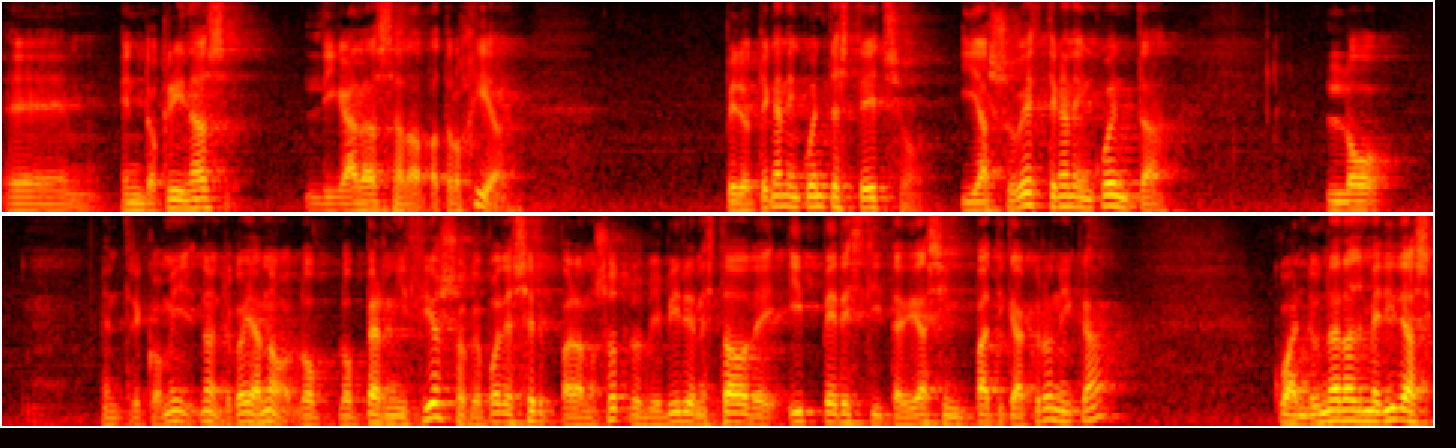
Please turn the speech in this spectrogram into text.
eh, endocrinas ligadas a la patología. Pero tengan en cuenta este hecho y a su vez tengan en cuenta lo, entre comillas, no, entre comillas no, lo, pernicioso que puede ser para nosotros vivir en estado de hiperexcitabilidad simpática crónica, cuando una de las medidas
